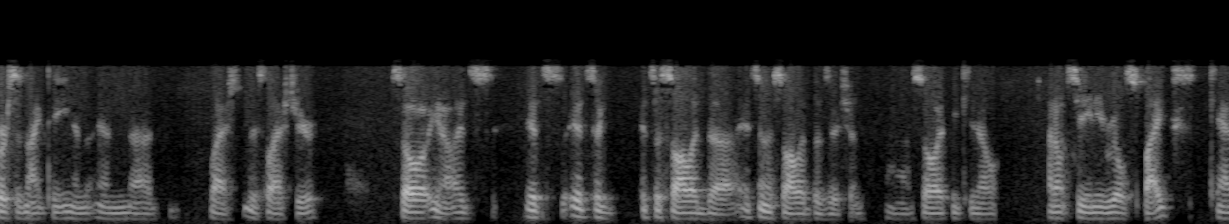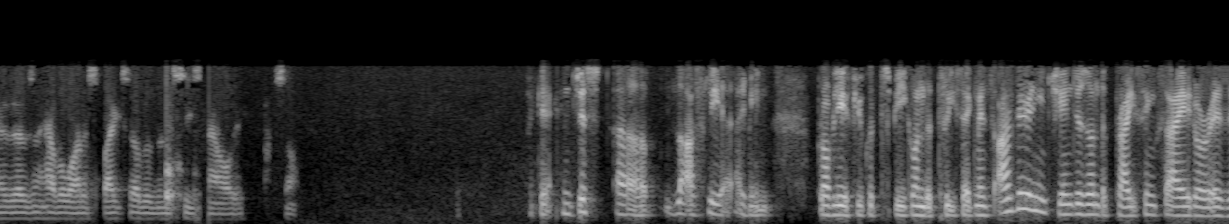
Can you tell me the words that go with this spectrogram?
versus 2019 in uh, this last year. So you know, it's it's it's a it's a solid uh, it's in a solid position. Uh, so I think, you know, I don't see any real spikes. Canada doesn't have a lot of spikes other than seasonality. So. Okay. And just lastly, probably if you could speak on the three segments, are there any changes on the pricing side, or is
